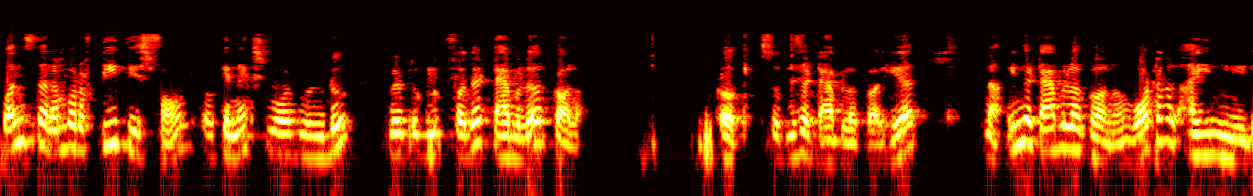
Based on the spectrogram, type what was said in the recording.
Once the number of teeth is found okay next what we will do? We have to look for the tabular column. Okay so this is a tabular column here. Now in the tabular column what all i need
